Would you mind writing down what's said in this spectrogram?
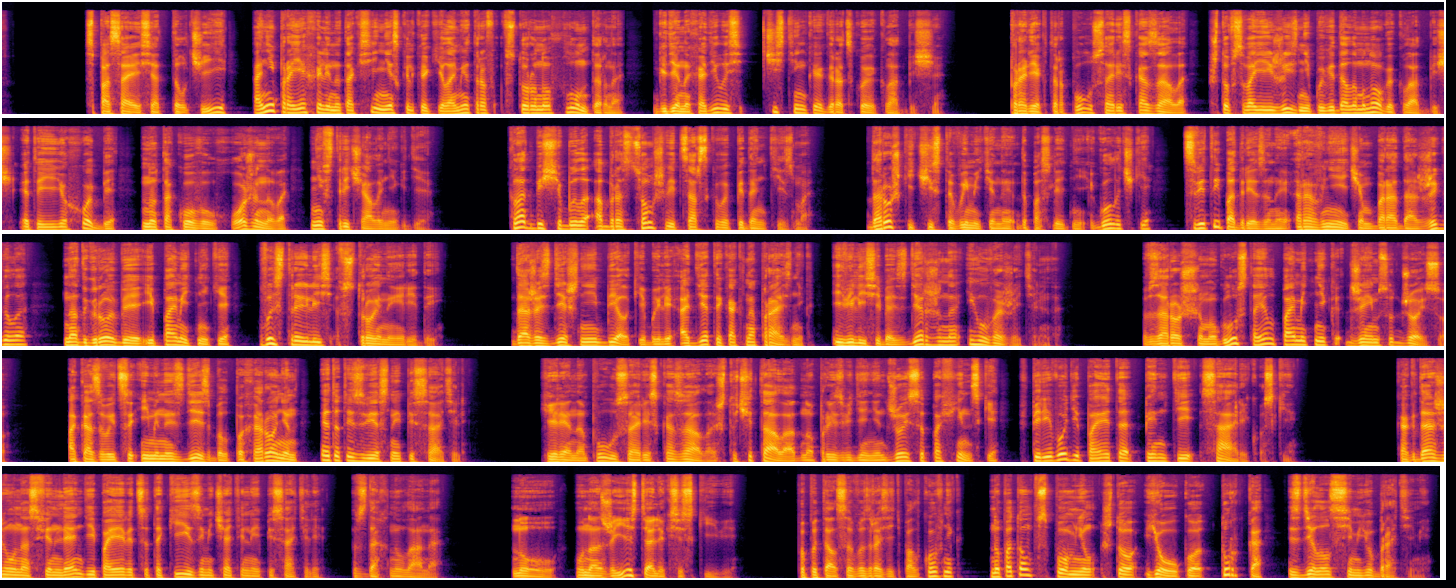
Спасаясь от толчаи, они проехали на такси несколько километров в сторону Флунтерна, где находилось чистенькое городское кладбище. Проректор Пулсари сказала, что в своей жизни повидала много кладбищ, это ее хобби, но такого ухоженного не встречала нигде. Кладбище было образцом швейцарского педантизма. Дорожки чисто выметены до последней иголочки, цветы подрезаны ровнее, чем борода жигала, надгробия и памятники выстроились в стройные ряды. Даже здешние белки были одеты как на праздник и вели себя сдержанно и уважительно. В заросшем углу стоял памятник Джеймсу Джойсу. Оказывается, именно здесь был похоронен этот известный писатель. Хелена Пуусари сказала, что читала одно произведение Джойса по-фински в переводе поэта Пенти Саарикоски. «Когда же у нас в Финляндии появятся такие замечательные писатели?» – вздохнула она. «Ну, у нас же есть Алексис Киви», — попытался возразить полковник, но потом вспомнил, что Йоуко Турка сделал семью братьями.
